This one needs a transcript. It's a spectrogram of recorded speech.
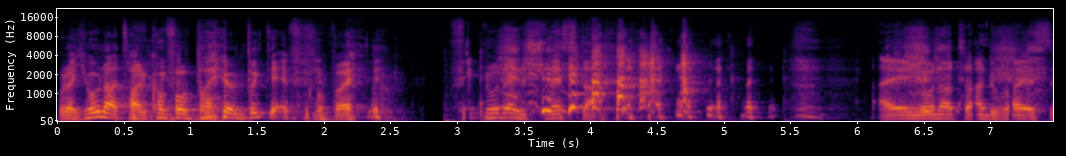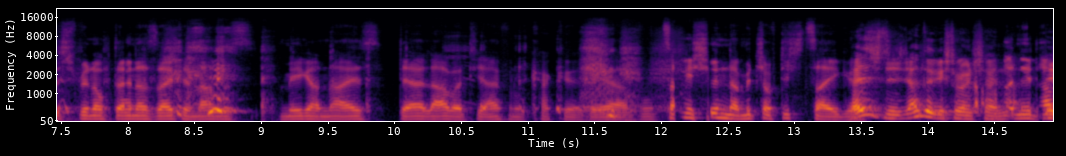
Oder Jonathan kommt vorbei und bringt dir Äpfel vorbei. Fick nur deine Schwester. Ey, Jonathan, du weißt, ich bin auf deiner Seite. Der Name ist mega nice. Der labert hier einfach nur Kacke. Der, wo zeige ich hin, damit ich auf dich zeige? Weiß ich nicht, andere Richtung anscheinend. Ah, nee, da war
